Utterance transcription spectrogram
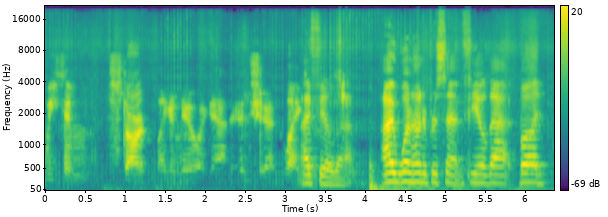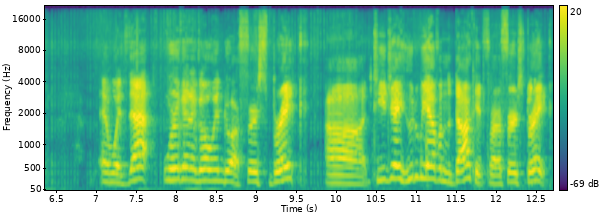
we can start like anew again and shit. Like I feel that. I 100% feel that, bud. And with that, we're gonna go into our first break. Uh, TJ, who do we have on the docket for our first break?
